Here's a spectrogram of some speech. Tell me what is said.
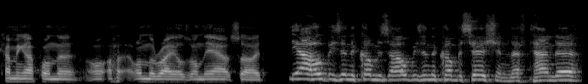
coming up on the on the rails on the outside? Yeah, I hope he's in the conversation. I hope he's in the conversation. Left-hander,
